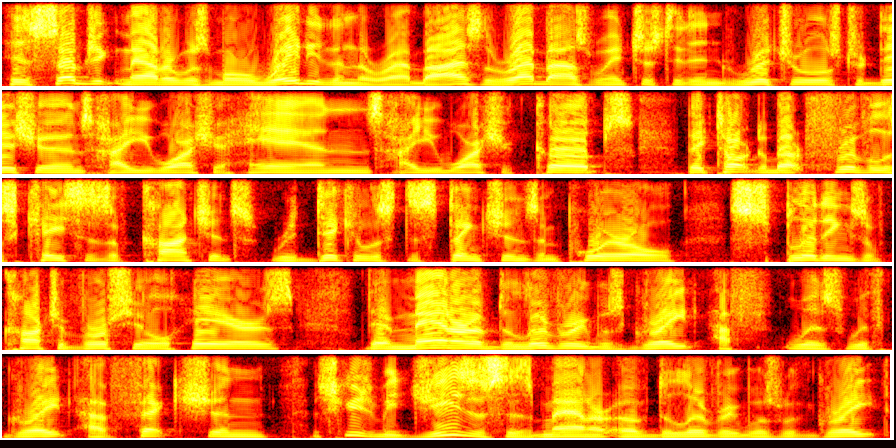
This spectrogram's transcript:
His subject matter was more weighty than the rabbis. The rabbis were interested in rituals, traditions, how you wash your hands, how you wash your cups. They talked about frivolous cases of conscience, ridiculous distinctions, and puerile splittings of controversial hairs. Their manner of delivery was great was with great affection. Excuse me, Jesus' manner of delivery was with great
